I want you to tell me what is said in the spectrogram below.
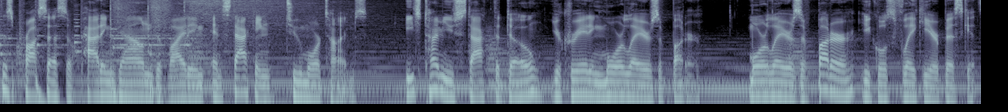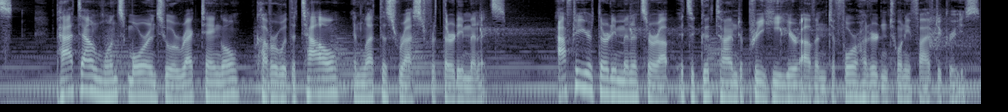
this process of patting down, dividing, and stacking two more times. Each time you stack the dough, you're creating more layers of butter. More layers of butter equals flakier biscuits. Pat down once more into a rectangle, cover with a towel, and let this rest for 30 minutes. After your 30 minutes are up, it's a good time to preheat your oven to 425 degrees.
